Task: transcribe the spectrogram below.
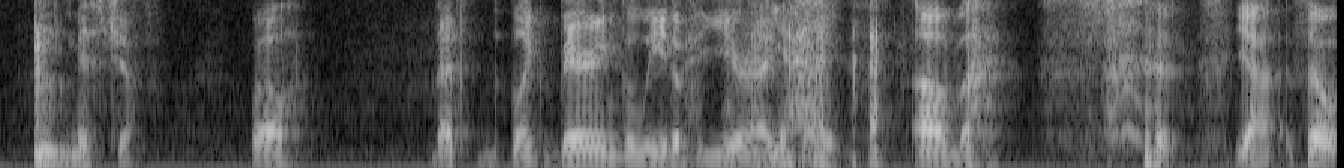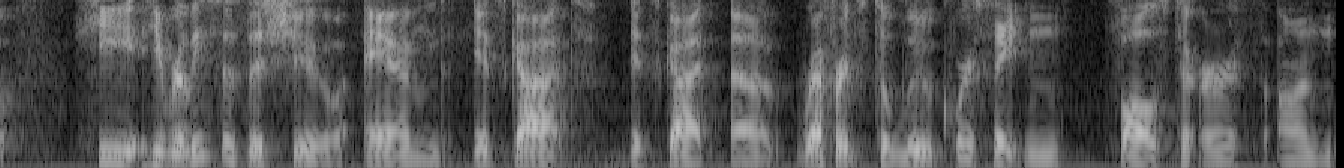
mischief. Well, that's like bearing the lead of the year, I'd Yeah. say. Um, yeah. So he he releases this shoe, and it's got it's got a reference to Luke, where Satan falls to earth on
